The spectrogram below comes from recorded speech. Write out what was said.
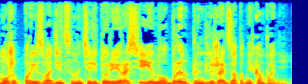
может производиться на территории России, но бренд принадлежать западной компании?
